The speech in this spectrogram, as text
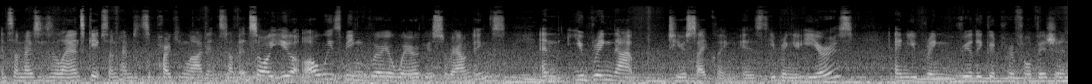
and sometimes it's a landscape, sometimes it's a parking lot and stuff. And so you're always being very aware of your surroundings, and you bring that to your cycling. Is you bring your ears, and you bring really good peripheral vision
